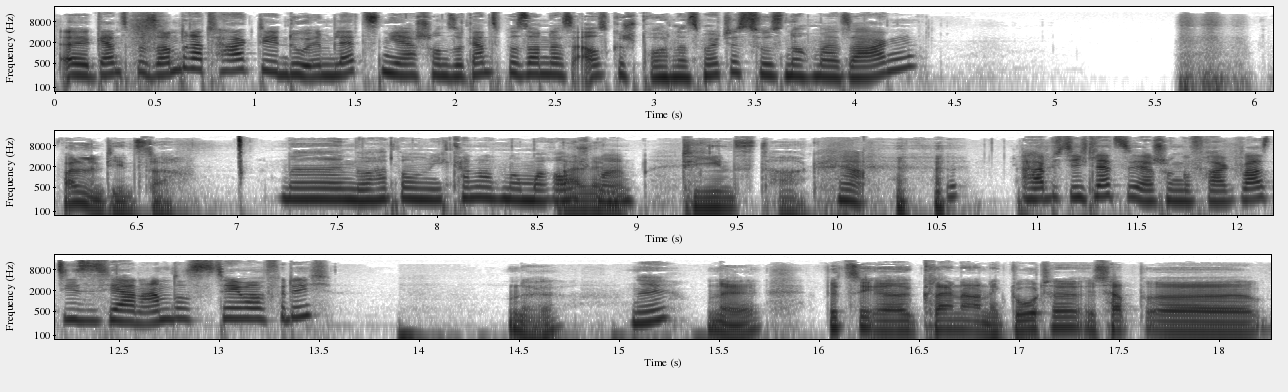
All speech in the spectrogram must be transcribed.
äh, ganz besonderer Tag, den du im letzten Jahr schon so ganz besonders ausgesprochen hast. Möchtest du es nochmal sagen? Valentinstag. Nein, du hast noch, ich kann auch nochmal rausschneiden. Valentinstag. Habe ich dich letztes Jahr schon gefragt. War es dieses Jahr ein anderes Thema für dich? Nee. Ne? Nee. Witzige äh, kleine Anekdote. Ich habe, äh,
